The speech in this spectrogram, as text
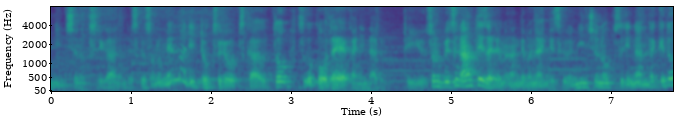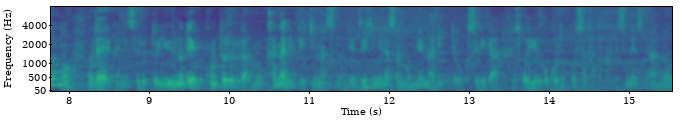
認知症の薬があるんですけどそのメマリーという薬を使うとすごく穏やかになるっていうその別に安定剤でも何でもないんですけど認知症の薬なんだけども穏やかにするというのでコントロールがもうかなりできますのでぜひ皆さんもメマリーってお薬がそういう怒りっぽさだとかですねあの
